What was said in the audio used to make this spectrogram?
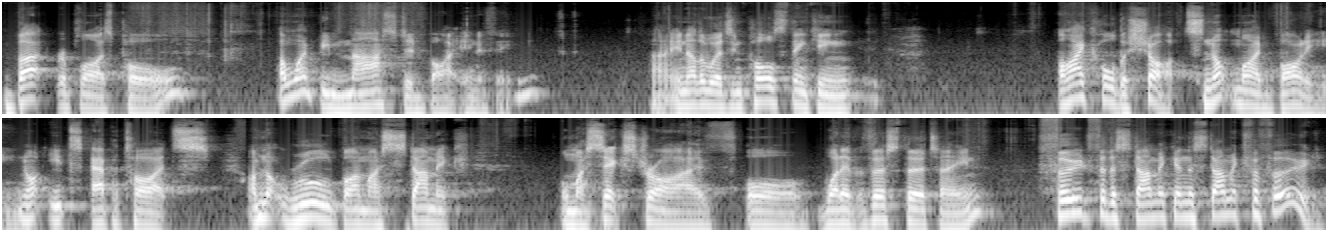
But, replies Paul, I won't be mastered by anything. Uh, in other words, in Paul's thinking, I call the shots, not my body, not its appetites. I'm not ruled by my stomach or my sex drive or whatever. Verse 13, food for the stomach and the stomach for food.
